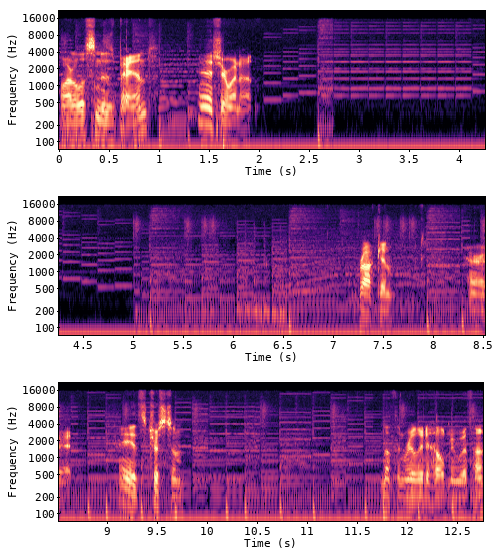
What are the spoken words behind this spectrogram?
Want to listen to this band? Yeah, sure, why not? Rockin'. Alright. Hey, it's Tristam. Nothing really to help me with, huh?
